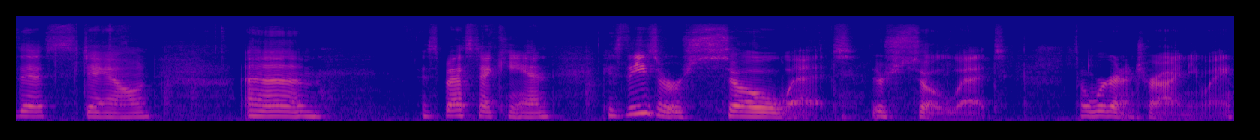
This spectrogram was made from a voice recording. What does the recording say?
this down um, as best I can. Because these are so wet. They're so wet. But we're going to try anyway.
